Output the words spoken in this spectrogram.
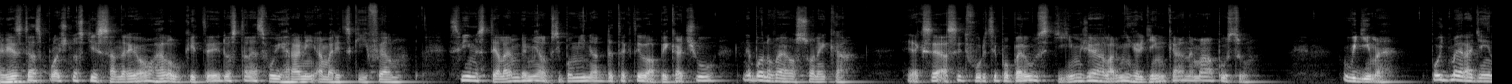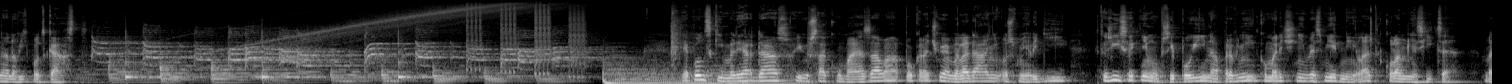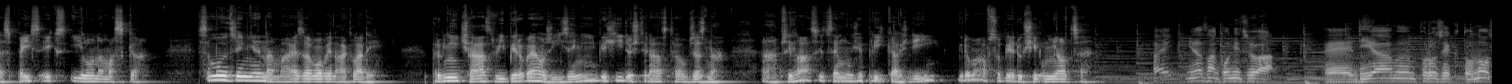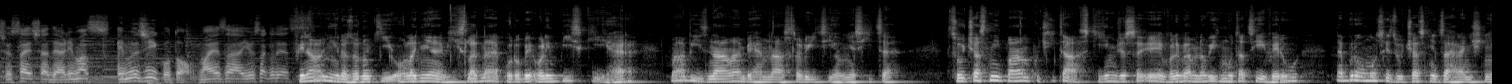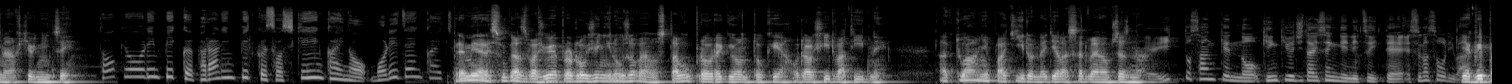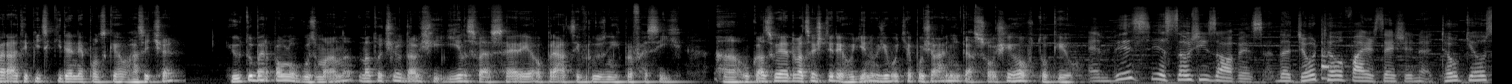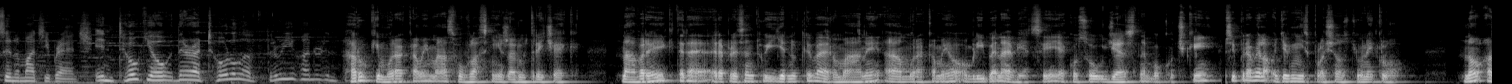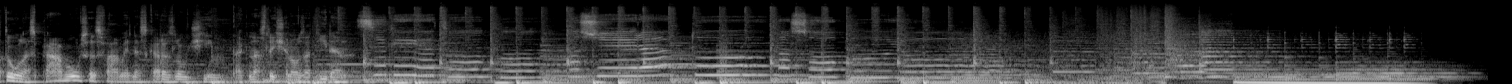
Hvězda společnosti Sanrio Hello Kitty dostane svůj hraný americký film. Svým stylem by měl připomínat detektiva Pikachu nebo nového Sonika. Jak se asi tvůrci poperou s tím, že hlavní hrdinka nemá pusu? Uvidíme. Pojďme raději na nový podcast. Japonský miliardář Yusaku Maezawa pokračuje v hledání osmi lidí, kteří se k němu připojí na první komerční vesmírný let kolem měsíce ve SpaceX Elona Muska. Samozřejmě na Maezavovy náklady. První část výběrového řízení běží do 14. března a přihlásit se může prý každý, kdo má v sobě duši umělce. Hej, Finální rozhodnutí ohledně výsledné podoby olympijských her má být známé během následujícího měsíce. Současný plán počítá s tím, že se i vlivem nových mutací virů nebudou moci zúčastnit zahraniční návštěvníci. Premiér Suga zvažuje prodloužení nouzového stavu pro region Tokia o další dva týdny. Aktuálně platí do neděle 7. března. Jak vypadá typický den japonského hasiče? YouTuber Paulo Guzman natočil další díl své série o práci v různých profesích a ukazuje 24 hodin v životě požárníka Soshiho v Tokiu. And this is Soshi's office, the Johto Fire Station, Tokyo Tsunamachi Branch. In Tokyo there are a total of 300 Haruki Murakami má svou vlastní řadu triček. Návrhy, které reprezentují jednotlivé romány a Murakamiho oblíbené věci, jako jsou jazz nebo kočky, připravila oděvní společnost Uniqlo. No a touhle zprávou se s vámi dneska rozloučím, tak naslyšenou za týden.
